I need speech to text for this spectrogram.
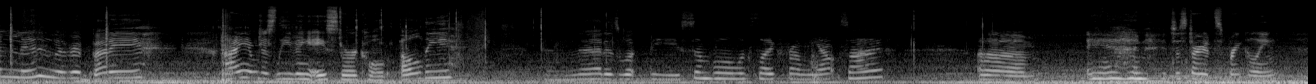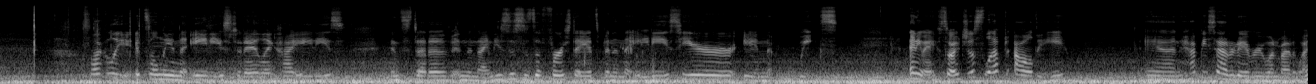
Hello everybody. I am just leaving a store called Aldi and that is what the symbol looks like from the outside. Um, and it just started sprinkling. Luckily it's only in the 80s today, like high 80s instead of in the 90s. This is the first day it's been in the 80s here in weeks. Anyway, so I just left Aldi and happy Saturday everyone by the way.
